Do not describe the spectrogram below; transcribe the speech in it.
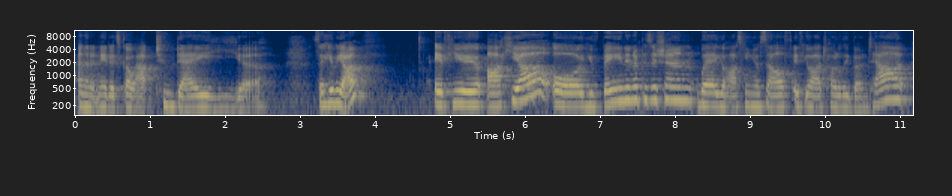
and then it needed to go out today. So here we are if you are here or you've been in a position where you're asking yourself if you are totally burnt out,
